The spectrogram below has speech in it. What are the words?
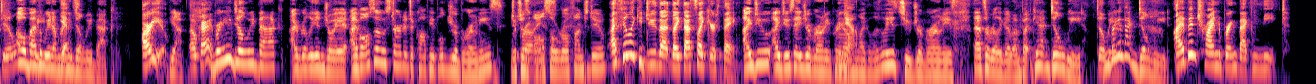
Dill Oh, by the way, I'm bringing Yes. dillweed back. Are you? Yeah. Okay. Bringing dillweed back, I really enjoy it. I've also started to call people jabronis, which is also real fun to do. I feel like you do that. Like that's like your thing. I do, I do say jabroni pretty Yeah. often. I'm like, look at these two jabronis. That's a really good one. But yeah, dillweed. I'm Dillweed. bringing back dillweed. I've been trying to bring back neat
